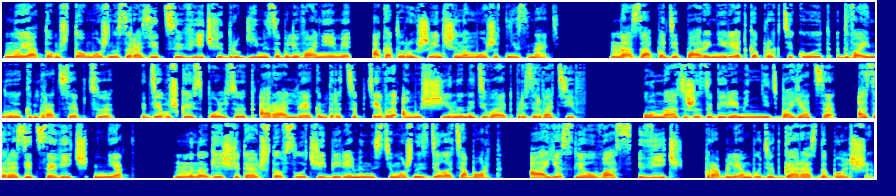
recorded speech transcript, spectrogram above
но и о том, что можно заразиться ВИЧ и другими заболеваниями, о которых женщина может не знать. На Западе пары нередко практикуют двойную контрацепцию, Девушка использует оральные контрацептивы, а мужчина надевает презерватив. У нас же забеременеть боятся, а заразиться ВИЧ нет. Многие считают, что в случае беременности можно сделать аборт, а если у вас ВИЧ, проблем будет гораздо больше.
